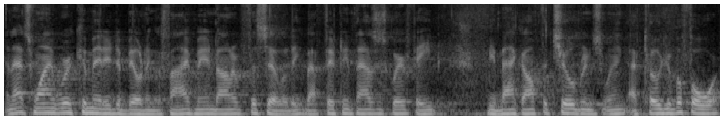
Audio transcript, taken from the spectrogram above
And that's why we're committed to building a $5 million facility, about 15,000 square feet, be back off the children's wing. I've told you before,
